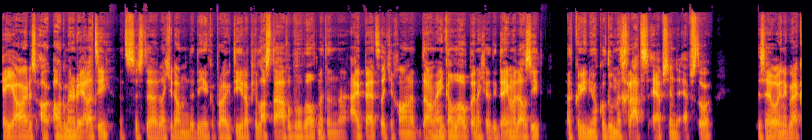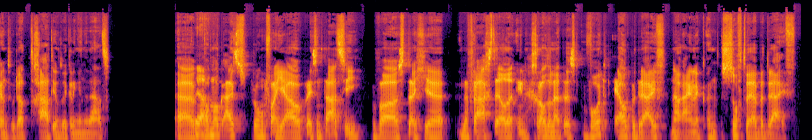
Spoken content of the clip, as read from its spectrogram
AR, dus augmented reality. Dat is dus de, dat je dan de dingen kan projecteren op je lasttafel bijvoorbeeld met een uh, iPad. Dat je gewoon daaromheen kan lopen en dat je dat idee-model ziet. Dat kun je nu ook al doen met gratis apps in de App Store. Het is heel indrukwekkend hoe dat gaat, die ontwikkeling inderdaad. Ja. Wat me ook uitsprong van jouw presentatie was dat je de vraag stelde in grote letters: wordt elk bedrijf nou eindelijk een softwarebedrijf?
